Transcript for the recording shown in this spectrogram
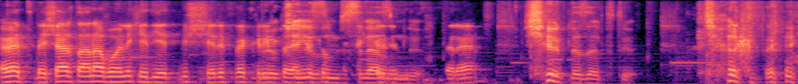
Evet, beşer tane abonelik hediye etmiş Şerif ve Kripto. Blockchain yazılımcısı lazım diyor. Şerif lazer tutuyor. Çarkı felek.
